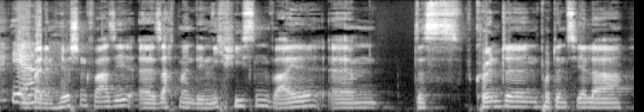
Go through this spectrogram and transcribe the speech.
ja. Also bei den Hirschen quasi äh, sagt man den nicht schießen, weil ähm, das könnte ein potenzieller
